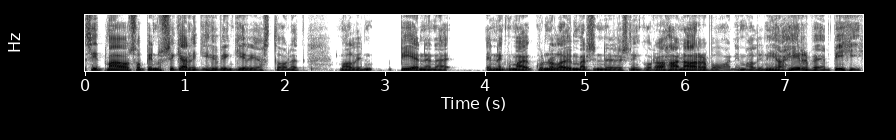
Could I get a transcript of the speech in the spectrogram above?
sitten mä oon sopinut sikälikin hyvin kirjastoon, että mä olin pienenä, ennen kuin mä kunnolla ymmärsin edes niinku rahan arvoa, niin mä olin ihan hirveän pihi.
